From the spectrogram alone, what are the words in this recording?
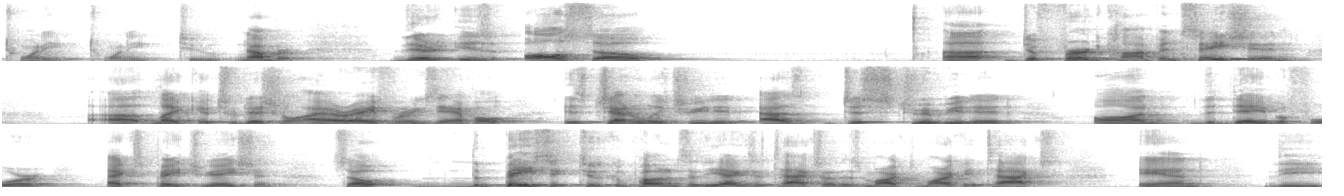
2022 number. There is also uh, deferred compensation, uh, like a traditional IRA, for example, is generally treated as distributed on the day before expatriation. So the basic two components of the exit tax are this mark-to-market tax and the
